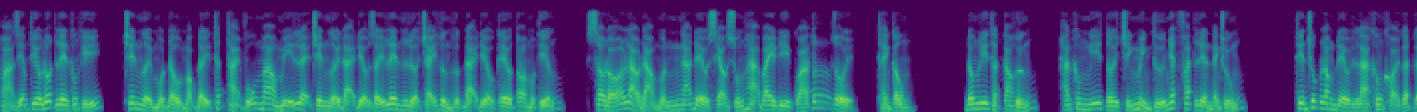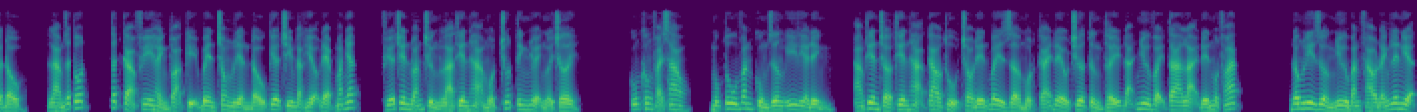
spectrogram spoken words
hỏa diễm thiêu đốt lên không khí, trên người một đầu mọc đầy thất thải vũ mao mỹ lệ trên người đại điệu giấy lên lửa cháy hừng hực đại điệu kêu to một tiếng sau đó lảo đảo muốn ngã đều xéo xuống hạ bay đi quá tốt rồi, thành công. Đông ly thật cao hứng, hắn không nghĩ tới chính mình thứ nhất phát liền đánh trúng. Thiên trúc long đều là không khỏi gật gật đầu, làm rất tốt, tất cả phi hành tọa kỵ bên trong liền đầu kia chim đặc hiệu đẹp mắt nhất, phía trên đoán chừng là thiên hạ một chút tinh nhuệ người chơi. Cũng không phải sao, mục tu văn cùng dương y địa đình ám thiên chờ thiên hạ cao thủ cho đến bây giờ một cái đều chưa từng thấy đã như vậy ta lại đến một phát. Đông ly dường như bắn pháo đánh lên nghiện,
